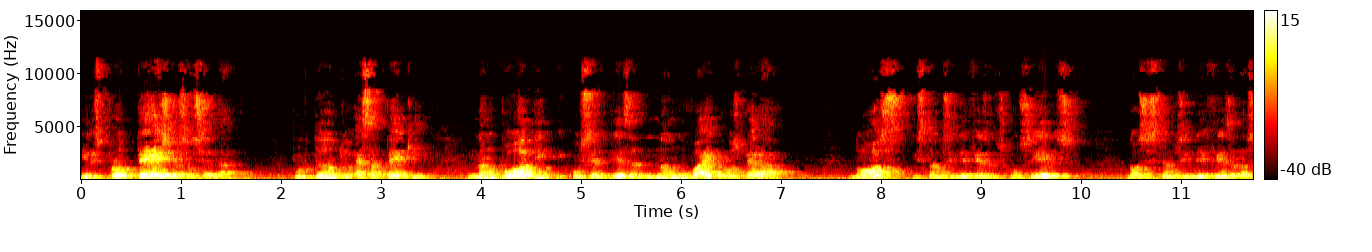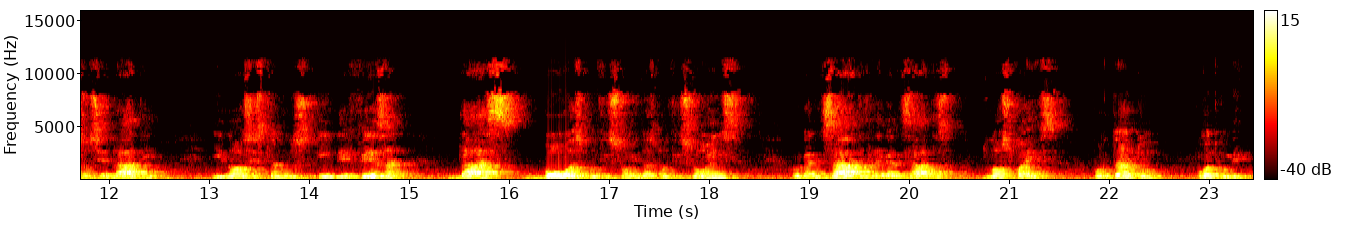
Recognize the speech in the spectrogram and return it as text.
eles protegem a sociedade. Portanto, essa PEC não pode e com certeza não vai prosperar. Nós estamos em defesa dos conselhos, nós estamos em defesa da sociedade e nós estamos em defesa das boas profissões, das profissões organizadas, legalizadas do nosso país. Portanto, conte comigo.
